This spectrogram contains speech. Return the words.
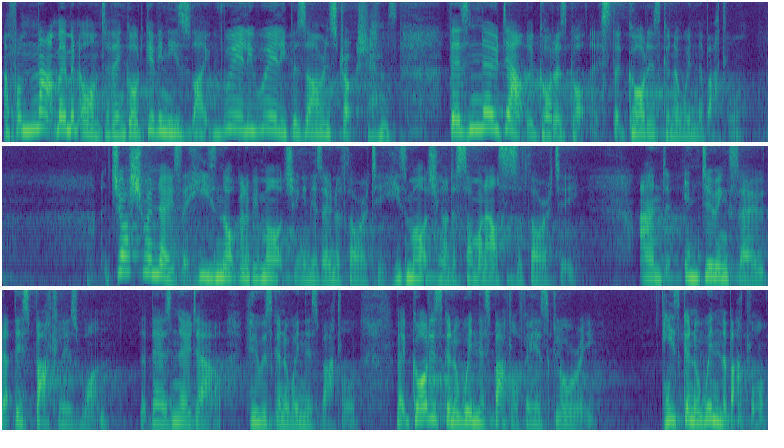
And from that moment on to then God giving these like really, really bizarre instructions, there's no doubt that God has got this, that God is going to win the battle. Joshua knows that he's not going to be marching in his own authority. He's marching under someone else's authority. And in doing so, that this battle is won that there's no doubt who is going to win this battle, that God is going to win this battle for his glory. He's going to win the battle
